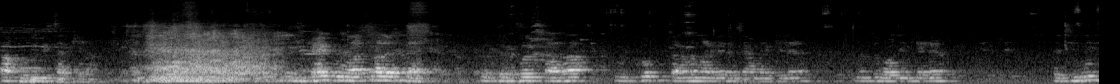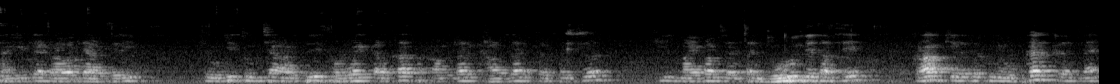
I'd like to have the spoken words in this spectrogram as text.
का फोटो विचार केला काय तुम्हाला कळत नाही तर सरपंच दादा खूप चांगलं मार्गदर्शन आम्हाला केलं नंतर भाऊनी केलं. सचिननी सांगितल्या गावातल्या अडचणी. शेवटी तुमच्या अडचणी सोडवाय करताच आमदार खासदार सरपंच ही मायबाप जनता निवडून देत असते. काम केलं तर तुम्ही उपकार करत नाही.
